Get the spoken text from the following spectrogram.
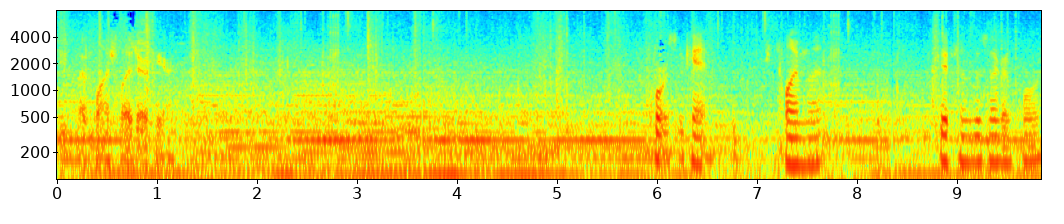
Leave my flashlight out here. Of course we can't climb that. Get to the second floor.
